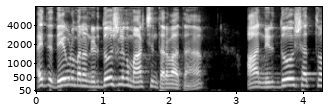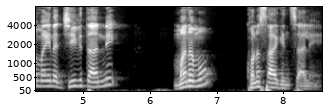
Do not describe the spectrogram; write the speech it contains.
అయితే దేవుడు మనం నిర్దోషులుగా మార్చిన తర్వాత ఆ నిర్దోషత్వమైన జీవితాన్ని మనము కొనసాగించాలి.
